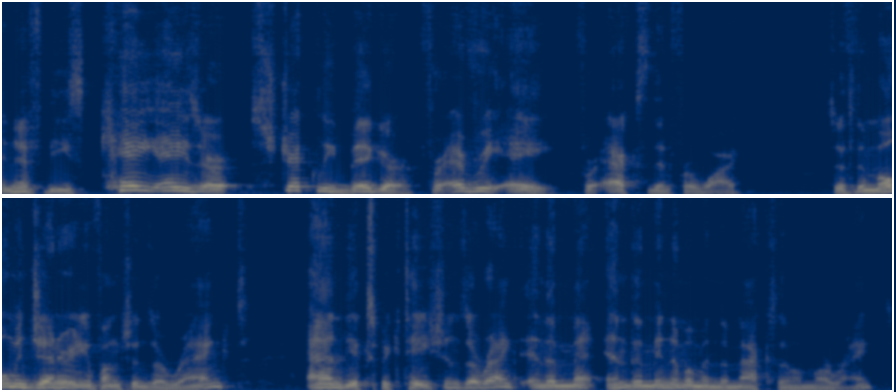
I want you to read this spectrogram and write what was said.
and if these KAs are strictly bigger for every A for x than for y, so if the moment generating functions are ranked and the expectations are ranked and the, and the minimum and the maximum are ranked,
